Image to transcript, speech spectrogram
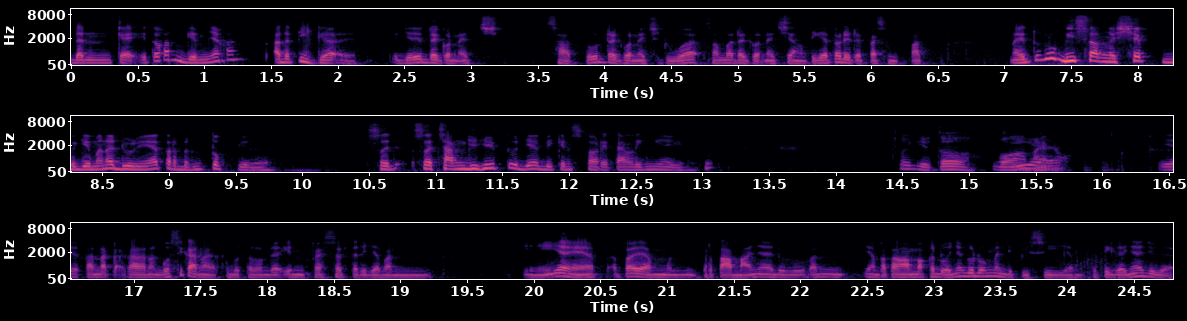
dan kayak itu kan gamenya kan ada tiga ya. Jadi Dragon Age 1, Dragon Age 2, sama Dragon Age yang tiga tuh di PS4. Nah itu lu bisa nge-shape bagaimana dunianya terbentuk gitu. Se- secanggih itu dia bikin storytellingnya gitu. oh gitu, gue gak Iya. main. Iya karena karena gue sih karena kebetulan udah investor dari zaman ininya ya apa yang pertamanya dulu kan yang pertama sama keduanya gue dulu main di PC yang ketiganya juga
